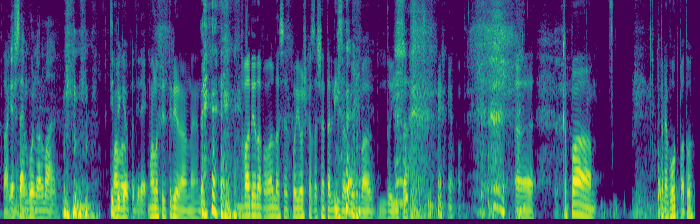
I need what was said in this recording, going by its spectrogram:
Tak je vsem bolj normalen. Tipi Malo- ga pa direkt. Malo filtriran. ne. Dva dela pa valjda se pojoška začne ta lizati, ker pa dojita. uh, kaj pa prevod pa to?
